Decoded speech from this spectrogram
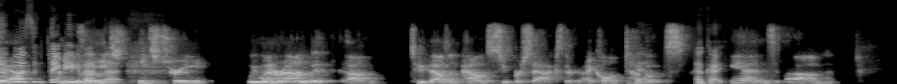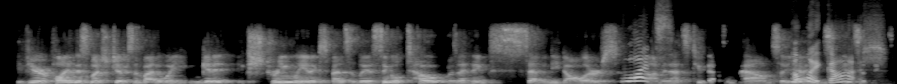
Yeah. I wasn't thinking I mean, about so each, that. Each tree, we went around with um, two thousand pound super sacks. They're, I call them totes. Yeah. Okay. And um, if you're applying this much gypsum, by the way, you can get it extremely inexpensively. A single tote was, I think, seventy dollars. What? Um, and that's two thousand pounds. So yeah. Oh my it's, gosh. It's,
